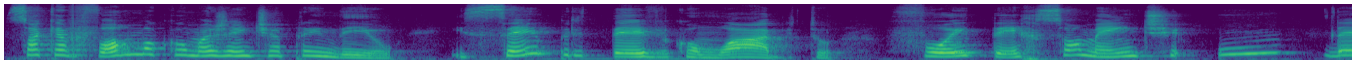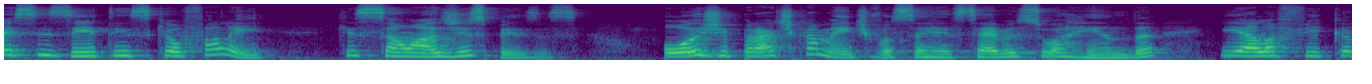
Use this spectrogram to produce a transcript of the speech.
Só que a forma como a gente aprendeu e sempre teve como hábito foi ter somente um desses itens que eu falei, que são as despesas. Hoje, praticamente, você recebe a sua renda e ela fica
